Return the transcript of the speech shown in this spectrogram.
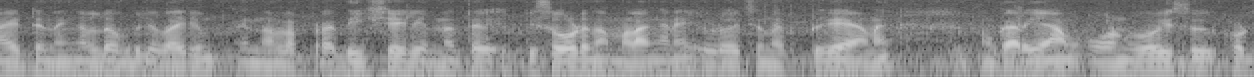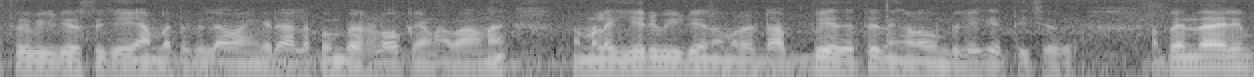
ആയിട്ട് നിങ്ങളുടെ മുമ്പിൽ വരും എന്നുള്ള പ്രതീക്ഷയിൽ ഇന്നത്തെ എപ്പിസോഡ് നമ്മളങ്ങനെ ഇവിടെ വെച്ച് നിർത്തുകയാണ്. നമുക്കറിയാം ഓൺ വോയിസ് കൊടുത്ത് വീഡിയോസ് ചെയ്യാൻ പറ്റത്തില്ല ഭയങ്കര അലപ്പും ബഹളമൊക്കെയാണ്. അതാണ് നമ്മൾ ഈ ഒരു വീഡിയോ നമ്മൾ ഡബ് ചെയ്തിട്ട് നിങ്ങളുടെ മുമ്പിലേക്ക് എത്തിച്ചത്. അപ്പോൾ എന്തായാലും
